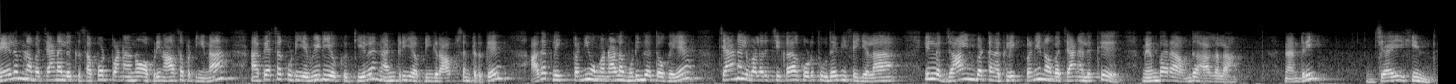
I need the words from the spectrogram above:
மேலும் நம்ம சேனலுக்கு சப்போர்ட் பண்ணணும் அப்படின்னு ஆசைப்பட்டீங்கன்னா நான் பேசக்கூடிய வீடியோக்கு கீழே நன்றி அப்படிங்கிற ஆப்ஷன் இருக்குது அதை கிளிக் பண்ணி உங்களால் முடிந்த தொகையை சேனல் வளர்ச்சிக்காக கொடுத்து உதவி செய்யலாம். இல்லை ஜாயின் பட்டனை கிளிக் பண்ணி நம்ம சேனலுக்கு மெம்பராக வந்து ஆகலாம். நன்றி. ஜெய் ஹிந்த்.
